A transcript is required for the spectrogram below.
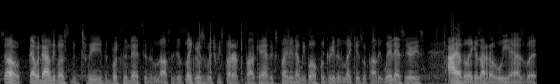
So that would now leave us between the Brooklyn Nets and the Los Angeles Lakers, which we started off the podcast explaining that we both agree that the Lakers would probably win that series. I have the Lakers. I don't know who he has, but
